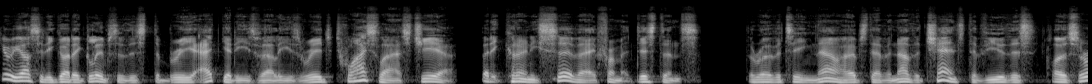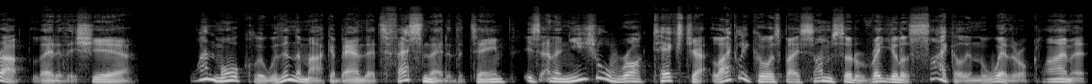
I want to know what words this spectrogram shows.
Curiosity got a glimpse of this debris at Gediz Vallis Ridge twice last year, but it could only survey from a distance. The rover team now hopes to have another chance to view this closer up later this year. One more clue within the marker band that's fascinated the team is an unusual rock texture likely caused by some sort of regular cycle in the weather or climate,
